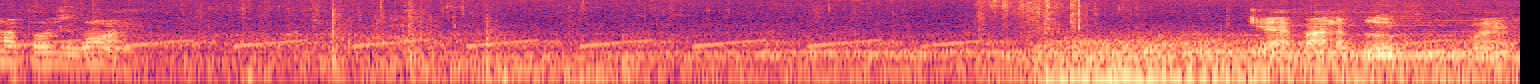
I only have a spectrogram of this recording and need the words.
Am I supposed to go? Okay, I found a blueprint.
